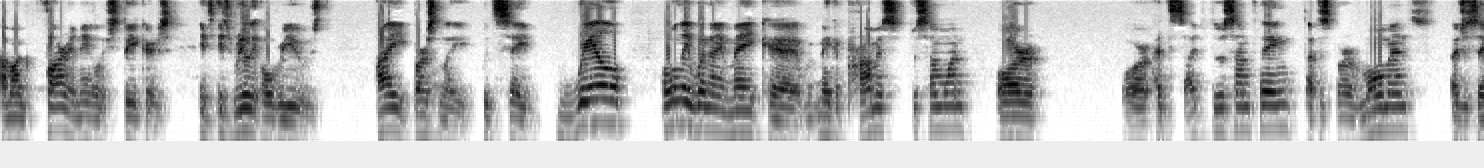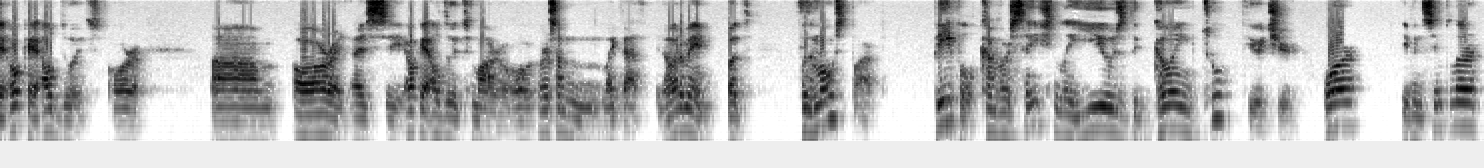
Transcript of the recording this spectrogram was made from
among foreign English speakers. It's, it's really overused. I personally would say will only when I make a, make a promise to someone or or I decide to do something at the spur of a moment, I just say, okay, I'll do it. Or, um, all right, I see. Okay, I'll do it tomorrow, or, or something like that. You know what I mean? But for the most part, people conversationally use the going to future, or even simpler,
